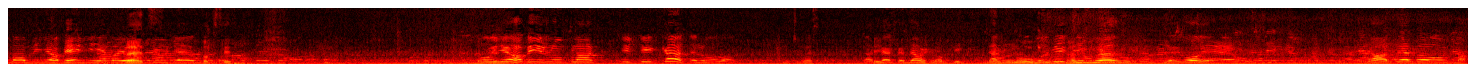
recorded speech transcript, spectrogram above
ma mica vegni, ma io Evet. più tempo. Ofsit. Uite, mi un plat, nici în casă nu mă bag. Mulțumesc. Dar trebuie să dau și un pic. Dar nu, nu zici, bă, nu-i voie. Ia de bă urma.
